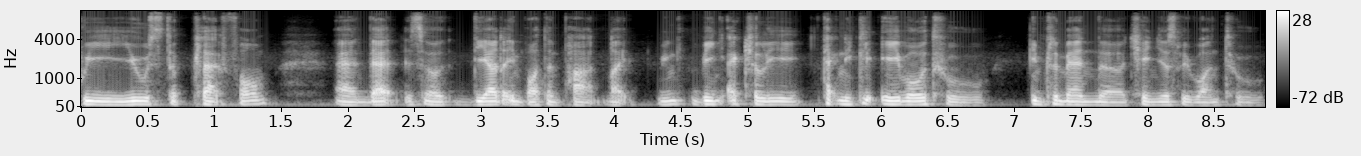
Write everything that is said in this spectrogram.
we use the platform, and that is a, the other important part, like being, being actually technically able to implement the changes we want to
